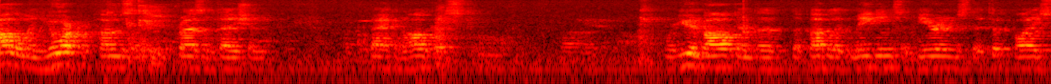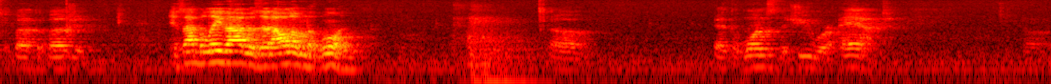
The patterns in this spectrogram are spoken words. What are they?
Following your proposal presentation back in August, uh, were you involved in the, the public meetings and hearings that took place about the budget? Yes, I believe I was at all of them but one. uh, at the ones that you were at, uh,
